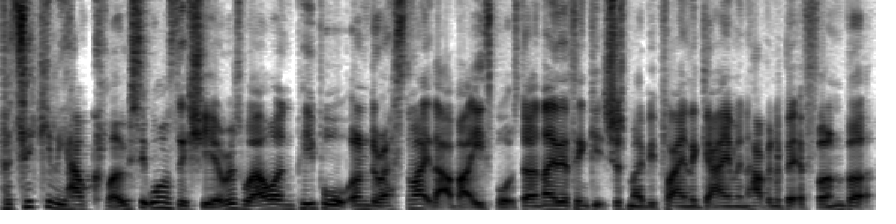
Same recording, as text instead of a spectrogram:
particularly how close it was this year as well. And people underestimate that about esports, don't they? They think it's just maybe playing a game and having a bit of fun. But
